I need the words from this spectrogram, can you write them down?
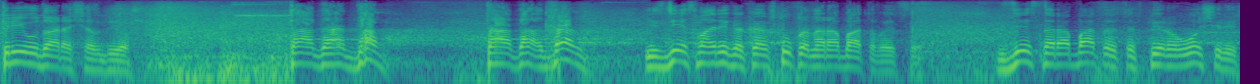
Три удара сейчас бьешь. Та-да-дан! Та-да-дан! И здесь смотри, какая штука нарабатывается. Здесь нарабатывается в первую очередь,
